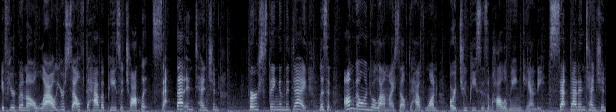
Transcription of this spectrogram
If you're going to allow yourself to have a piece of chocolate, set that intention first thing in the day. Listen, I'm going to allow myself to have one or two pieces of Halloween candy. Set that intention,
